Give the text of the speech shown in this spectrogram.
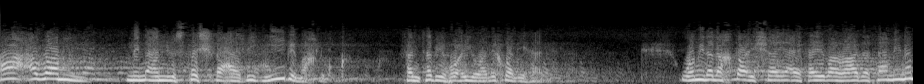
أعظم من أن يستشفع به بمخلوق. فانتبهوا أيها الإخوة لهذا. ومن الأخطاء الشائعة أيضا وهذا ثامنا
